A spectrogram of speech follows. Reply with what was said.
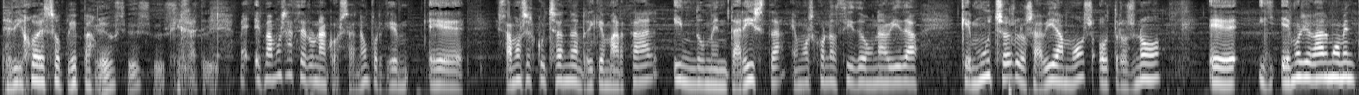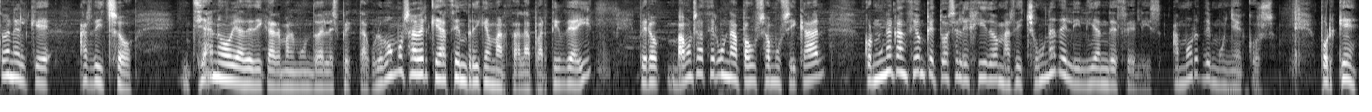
¿Te dijo eso, Pepa? Sí, sí, sí, Fíjate. Eh, Vamos a hacer una cosa, ¿no? Porque eh, estamos escuchando a Enrique Marzal, indumentarista. Hemos conocido una vida que muchos lo sabíamos, otros no. eh, y hemos llegado al momento en el que has dicho, ya no voy a dedicarme al mundo del espectáculo. Vamos a ver qué hace Enrique Marzal a partir de ahí. Pero vamos a hacer una pausa musical con una canción que tú has elegido, me has dicho, una de Lilian de Celis, Amor de Muñecos. ¿Por qué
